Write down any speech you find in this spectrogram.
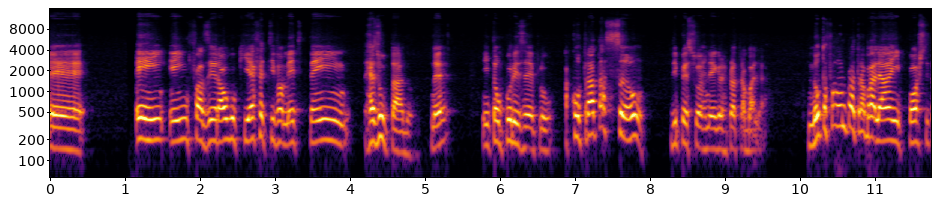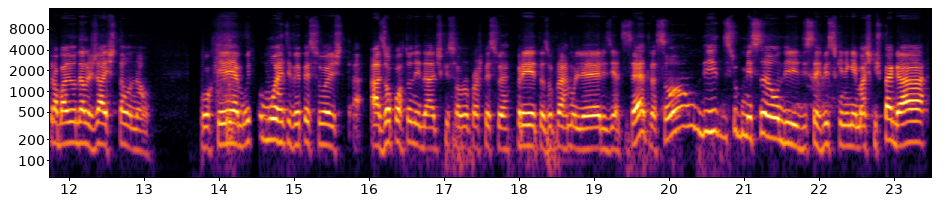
é, em, em fazer algo que efetivamente tem resultado, né? Então, por exemplo, a contratação de pessoas negras para trabalhar. Não estou falando para trabalhar em postos de trabalho onde elas já estão, não. Porque é muito comum a gente ver pessoas, as oportunidades que sobram para as pessoas pretas ou para as mulheres e etc., são de, de submissão, de, de serviços que ninguém mais quis pegar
